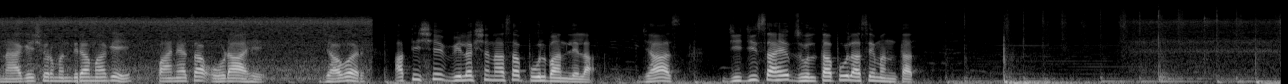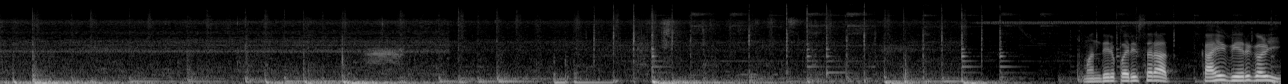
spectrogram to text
नागेश्वर मंदिरामागे पाण्याचा ओढा आहे ज्यावर अतिशय विलक्षण असा पूल बांधलेला ज्यास जिजीसाहेब झुलता पूल असे म्हणतात. मंदिर परिसरात काही विरगळी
